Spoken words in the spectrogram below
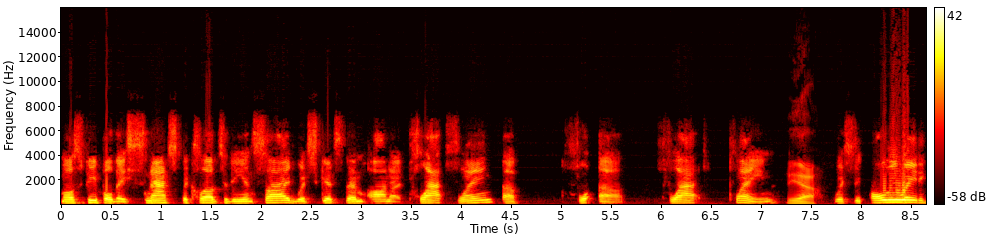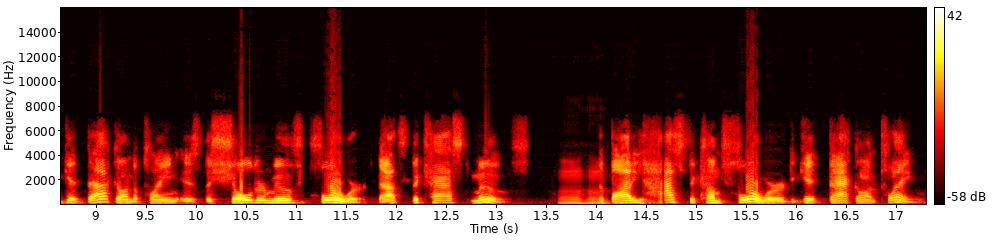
most people they snatch the club to the inside, which gets them on a flat plane, a fl- uh, flat plane. Yeah. Which the only way to get back on the plane is the shoulder move forward. That's the cast move. Mm-hmm. The body has to come forward to get back on plane.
